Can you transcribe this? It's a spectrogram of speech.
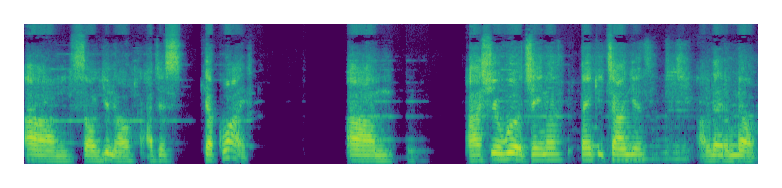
Um, so, you know, I just kept quiet. Um, I sure will, Gina. Thank you, Tanya. I'll let him know.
